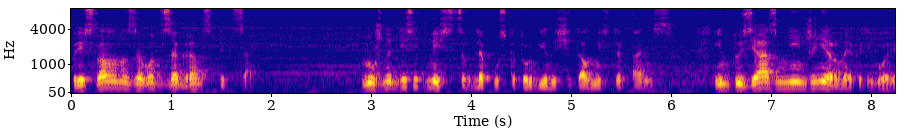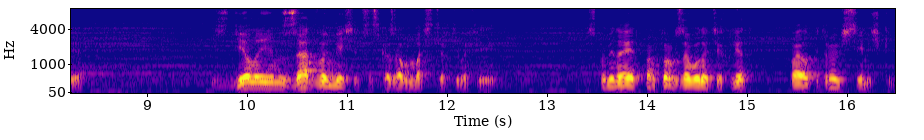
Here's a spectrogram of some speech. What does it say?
прислала на завод загранспеца. Нужно 10 месяцев для пуска турбины, считал мистер Анис. Энтузиазм не инженерная категория. «Сделаем за два месяца», — сказал мастер Тимофеев. Вспоминает порторг завода тех лет Павел Петрович Семечкин.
